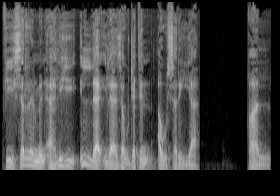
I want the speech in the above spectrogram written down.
في سر من أهله إلا إلى زوجة أو سرية. قال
